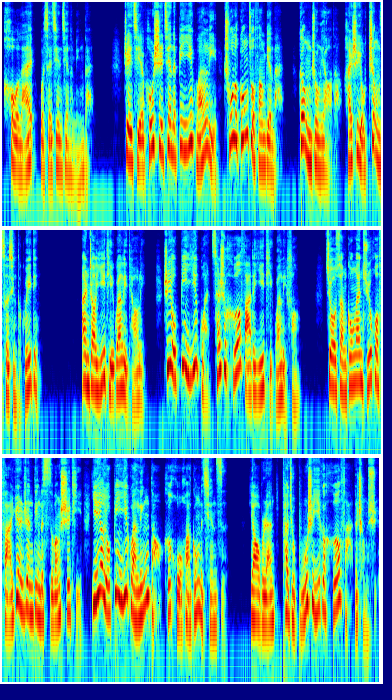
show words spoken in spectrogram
后来我才渐渐的明白，这解剖室建在殡仪馆里，除了工作方便外，更重要的还是有政策性的规定。按照遗体管理条例，只有殡仪馆才是合法的遗体管理方。就算公安局或法院认定的死亡尸体，也要有殡仪馆领导和火化工的签字，要不然它就不是一个合法的程序。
